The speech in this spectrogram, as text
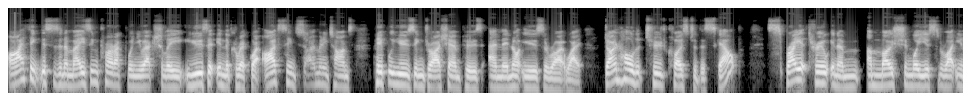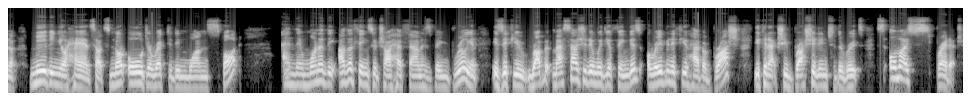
I think this is an amazing product when you actually use it in the correct way. I've seen so many times people using dry shampoos and they're not used the right way. Don't hold it too close to the scalp. Spray it through in a, a motion where you're sort of like, you know, moving your hand. So it's not all directed in one spot. And then one of the other things which I have found has been brilliant is if you rub it, massage it in with your fingers, or even if you have a brush, you can actually brush it into the roots, almost spread it.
